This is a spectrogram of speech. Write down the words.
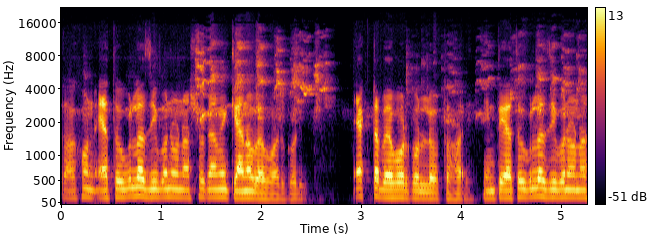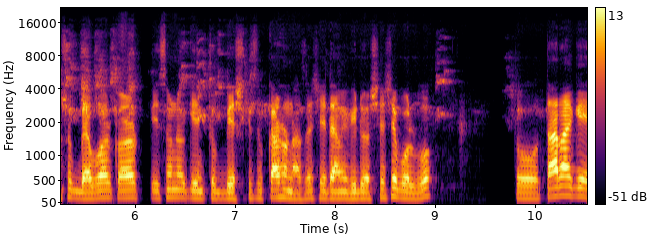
তো এখন এতগুলা জীবাণুনাশক আমি কেন ব্যবহার করি? একটা ব্যবহার করলেও তো হয়, কিন্তু এতগুলা জীবাণুনাশক ব্যবহার করার পিছনেও কিন্তু বেশ কিছু কারণ আছে, সেটা আমি ভিডিও শেষে বলব। তো তার আগে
